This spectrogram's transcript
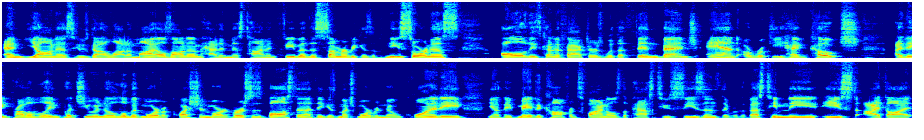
And Giannis, who's got a lot of miles on him, had to miss time in FIBA this summer because of knee soreness all of these kind of factors with a thin bench and a rookie head coach, I think probably puts you into a little bit more of a question mark versus Boston, I think is much more of a known quantity. You know, they've made the conference finals the past two seasons. They were the best team in the East. I thought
